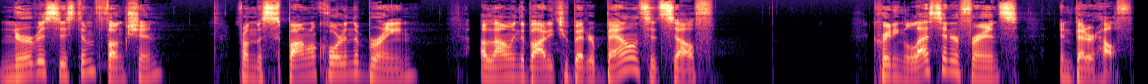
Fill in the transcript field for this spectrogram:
nervous system function from the spinal cord in the brain, allowing the body to better balance itself, creating less interference and better health.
